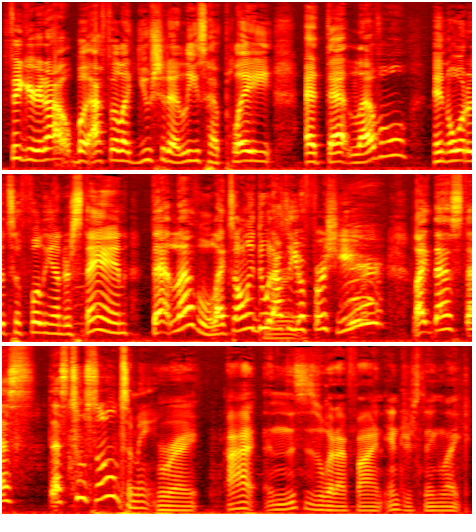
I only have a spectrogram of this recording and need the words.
figure it out. But I feel like you should at least have played at that level in order to fully understand that level. Like to only do it after your first year, like that's that's that's too soon to me. right. I and this is what I find interesting. Like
